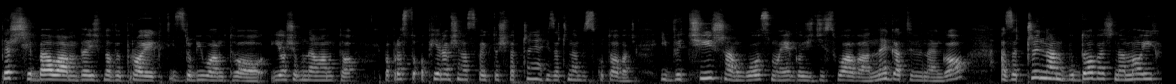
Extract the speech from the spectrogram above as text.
też się bałam wejść w nowy projekt i zrobiłam to i osiągnęłam to. Po prostu opieram się na swoich doświadczeniach i zaczynam dyskutować. I wyciszam głos mojego Zdzisława negatywnego, a zaczynam budować na moich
